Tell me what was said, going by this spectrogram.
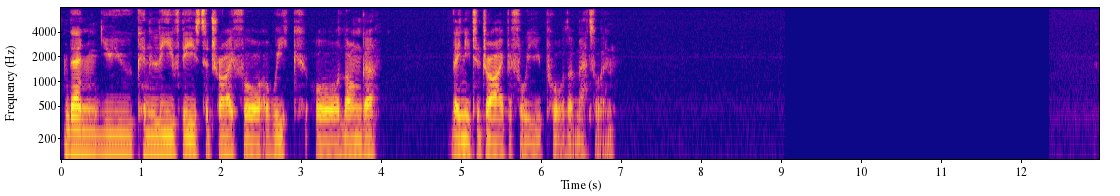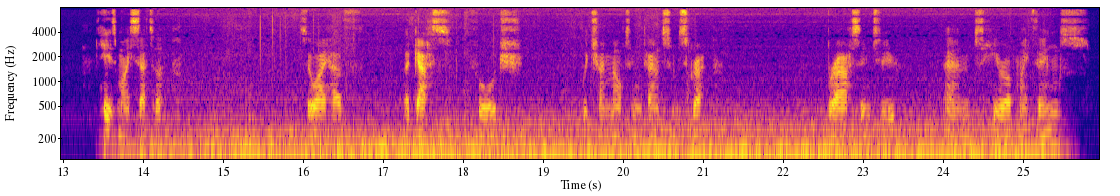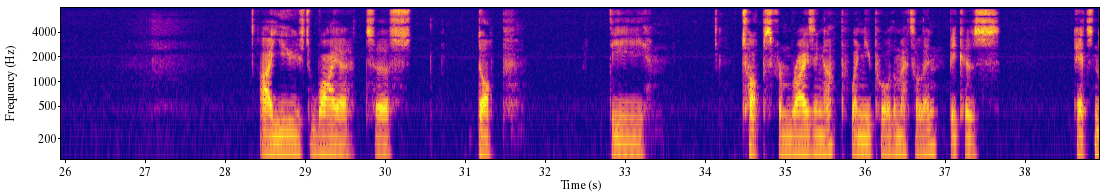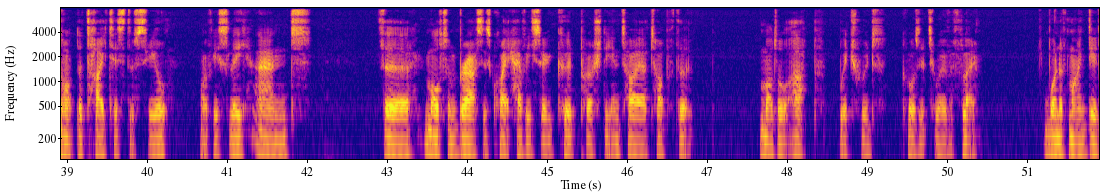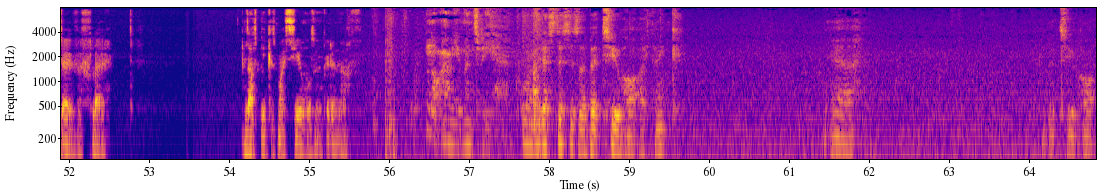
Then you can leave these to dry for a week or longer. They need to dry before you pour the metal in. Here's my setup. So I have a gas forge which I'm melting down some scrap brass into and here are my things. I used wire to stop the tops from rising up when you pour the metal in because it's not the tightest of seal obviously and the molten brass is quite heavy so you could push the entire top of the model up which would cause it to overflow. One of mine did overflow. That's because my seal wasn't good enough. Not how you're meant to be pouring this. This is a bit too hot, I think. Yeah. A bit too hot.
